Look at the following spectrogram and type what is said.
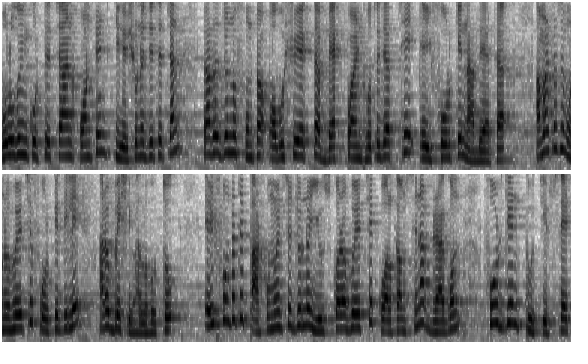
ব্লগিং করতে চান কন্টেন্ট ক্রিয়েশনে যেতে চান, তাদের জন্য ফোনটা অবশ্যই একটা ব্যাক পয়েন্ট হতে যাচ্ছে এই ফোর না দেয়াটা। আমার কাছে মনে হয়েছে ফোর দিলে আরও বেশি ভালো হতো। এই ফোনটাতে পারফরমেন্সের জন্য ইউজ করা হয়েছে Qualcomm Snapdragon four gen two chipset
